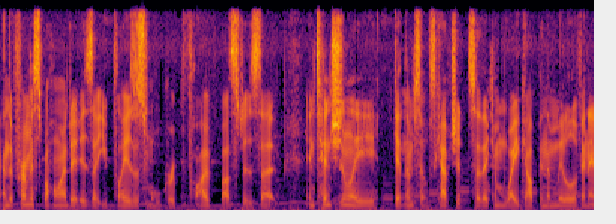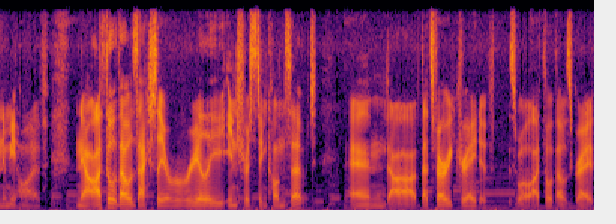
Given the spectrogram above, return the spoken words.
and the premise behind it is that you play as a small group of hive busters that intentionally get themselves captured so they can wake up in the middle of an enemy hive. Now, I thought that was actually a really interesting concept, and uh, that's very creative as well. I thought that was great.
